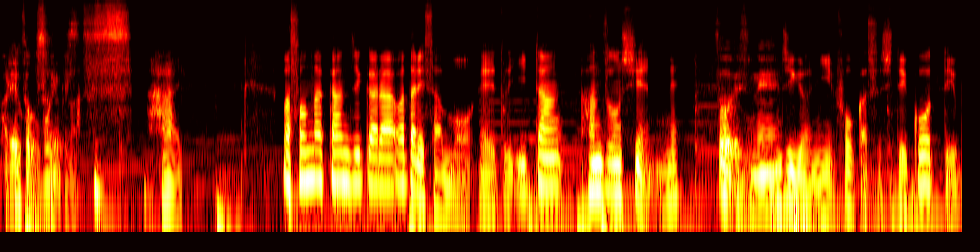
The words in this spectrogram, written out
ありがとうございま。ますす。はい。まあそんな感じから渡さんも、えっ、と、一旦ハンズオン支援ね、そうですね。事業にフォーカスしていこうっていう、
